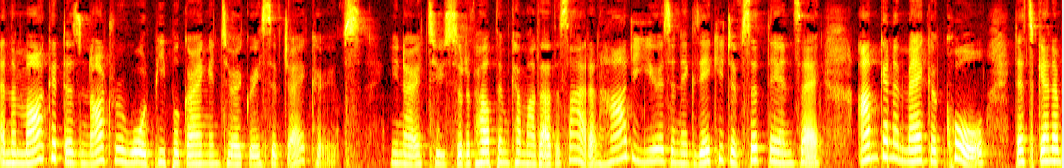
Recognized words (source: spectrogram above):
And the market does not reward people going into aggressive J curves you know, to sort of help them come out the other side. And how do you, as an executive, sit there and say, I'm going to make a call that's going to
